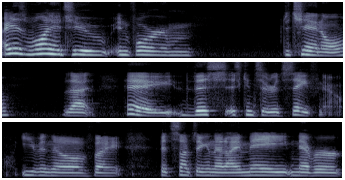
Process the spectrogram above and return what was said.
I just wanted to inform the channel that hey, this is considered safe now, even though if I if it's something that I may never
